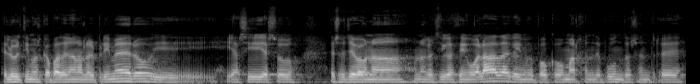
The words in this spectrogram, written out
el, último es capaz de ganar al primero y, y así eso, eso lleva a una, una clasificación igualada, que hay muy poco margen de puntos entre,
